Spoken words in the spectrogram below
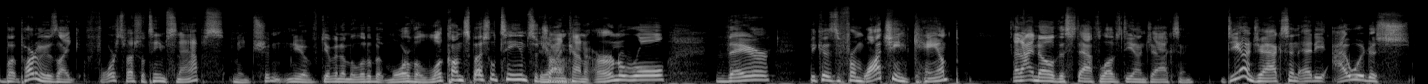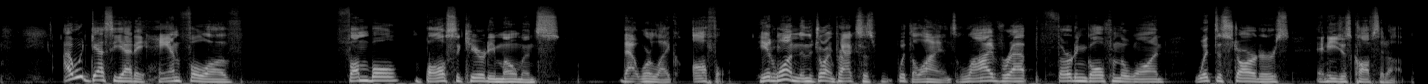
But part of me was like, four special team snaps? I mean, shouldn't you have given him a little bit more of a look on special teams to try Yeah. and kind of earn a role there? Because from watching camp, and I know the staff loves Deon Jackson. Deon Jackson, Eddie, I would I would guess he had a handful of fumble, ball security moments that were like awful. He had one in the joint practice with the Lions, live rep, third and goal from the one with the starters, and he just coughs it up.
